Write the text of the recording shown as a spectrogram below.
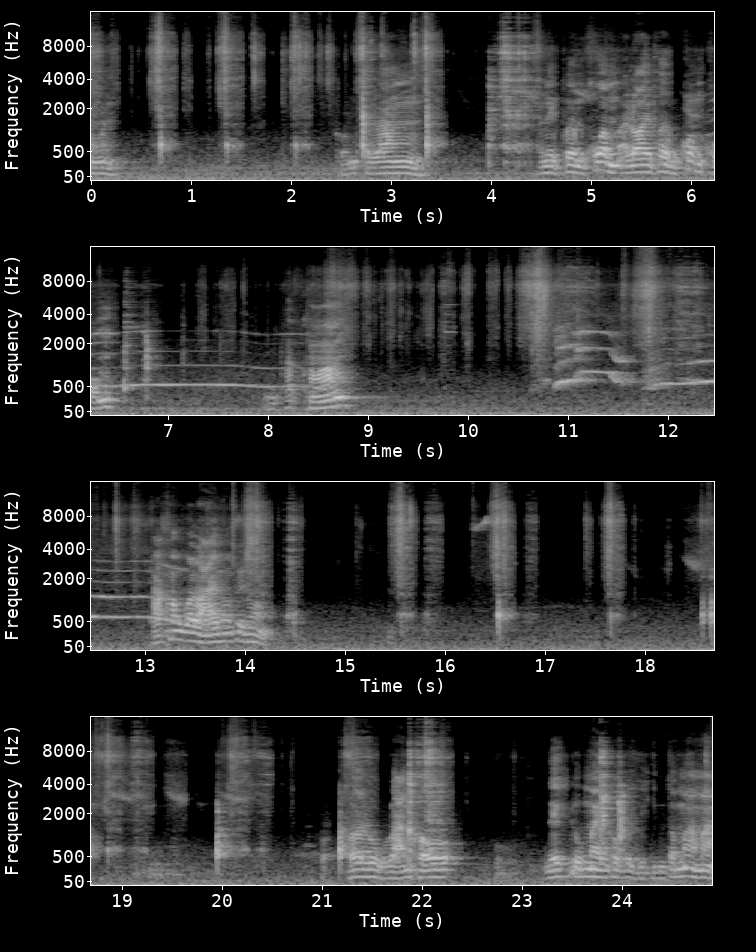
ำมันขมกระลัง อันนี้เพิ่มควมอร่อยเพิ่มควมขมผักหอมผักข้างบหลายเนาะพี่น้องเพราะลูกหลานเขา เด็กอยู่ใหม่เขาก็สิกินแตะมามา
